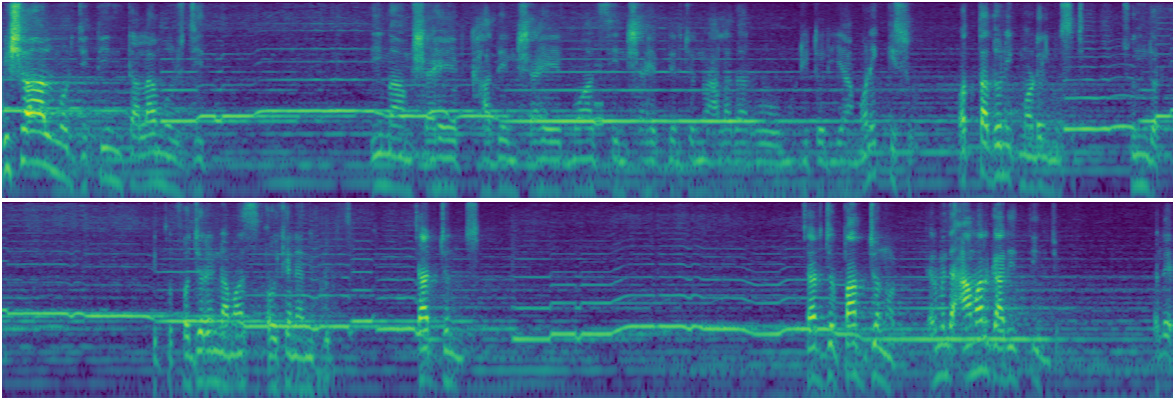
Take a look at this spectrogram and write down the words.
বিশাল মসজিদ, তিনতলা মসজিদ। ইমাম সাহেব, খাদেম সাহেব মোয়াজিন সাহেবদের জন্য আলাদা রুম অডিটোরিয়াম অনেক কিছু। অত্যাধুনিক মডেল মসজিদ, সুন্দর। কিন্তু ফজরের নামাজ ওইখানে আমি পড়েছি। চারজন। চারজন, পাঁচজন হলো। এর মধ্যে আমার গাড়ির তিনজন। তাহলে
